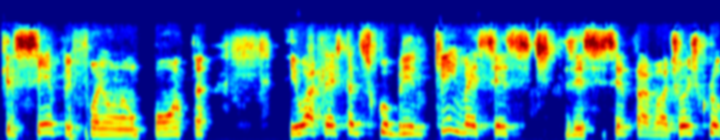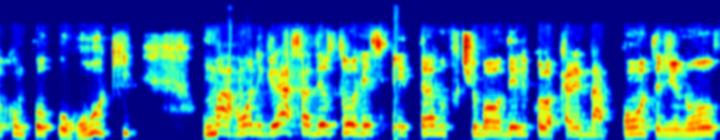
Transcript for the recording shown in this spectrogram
que ele sempre foi um, um ponta. E o Atlético está descobrindo quem vai ser esse, esse centroavante. Hoje colocou um pouco o Hulk. O Marrone, graças a Deus, estou respeitando o futebol dele, colocar ele na ponta de novo,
